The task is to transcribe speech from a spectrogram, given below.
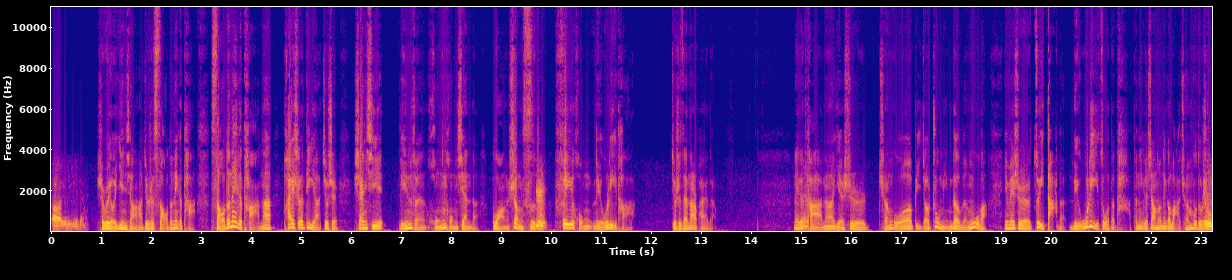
啊，有印象。是不是有印象哈、就是扫的那个塔，扫的那个塔呢，拍摄地啊，就是山西临汾洪洞县的广胜寺的嗯飞鸿琉璃塔，就是在那儿拍的。那个塔呢，也是全国比较著名的文物吧，因为是最大的琉璃做的塔，它那个上头那个瓦全部都是琉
